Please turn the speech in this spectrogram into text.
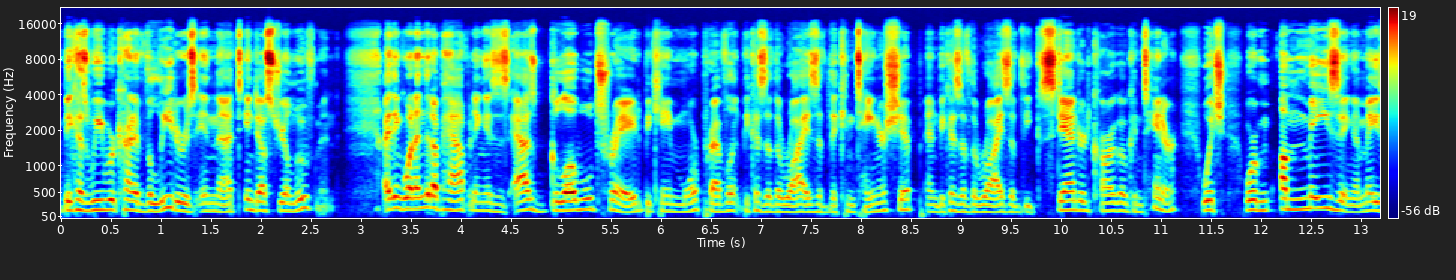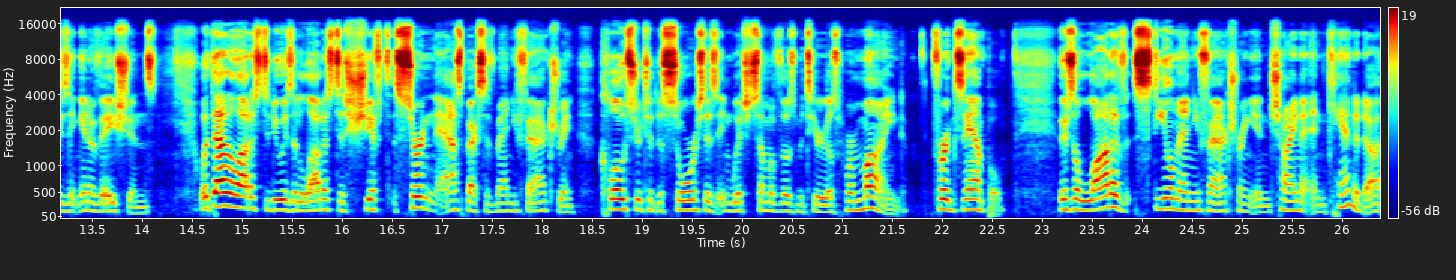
because we were kind of the leaders in that industrial movement. I think what ended up happening is, is, as global trade became more prevalent because of the rise of the container ship and because of the rise of the standard cargo container, which were amazing, amazing innovations. What that allowed us to do is it allowed us to shift certain aspects of manufacturing closer to the sources in which some of those materials were mined. For example, there's a lot of steel manufacturing in China and Canada,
